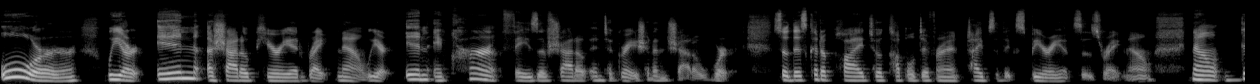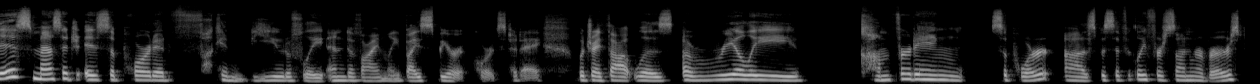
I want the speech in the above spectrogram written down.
or we are in a shadow period right now. We are in a current phase of shadow integration and shadow work. So this could apply to a couple different types of experiences right now. Now, this message is supported fucking beautifully and divinely by spirit quartz today, which I thought was a really comforting support, uh, specifically for sun reversed.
